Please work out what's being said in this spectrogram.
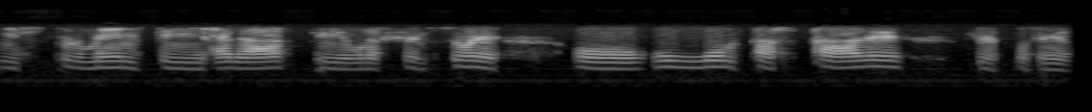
gli strumenti adatti, un ascensore o un montascale per poter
